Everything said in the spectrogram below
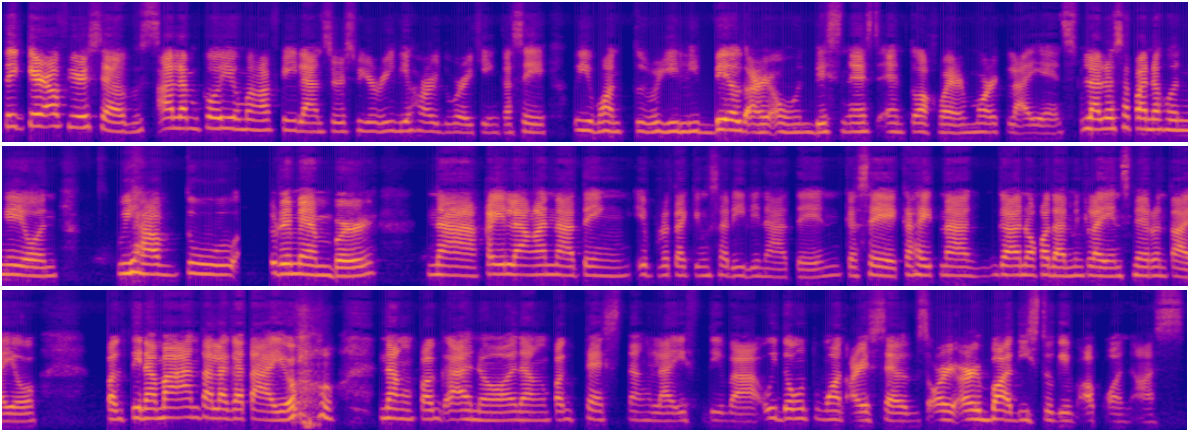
Take care of yourselves. Alam ko yung mga freelancers, we're really hardworking kasi we want to really build our own business and to acquire more clients. Lalo sa panahon ngayon, we have to remember na kailangan nating i-protect yung sarili natin kasi kahit na gaano kadaming clients meron tayo, pag tinamaan talaga tayo ng pag ano ng pag-test ng life, 'di ba? We don't want ourselves or our bodies to give up on us.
